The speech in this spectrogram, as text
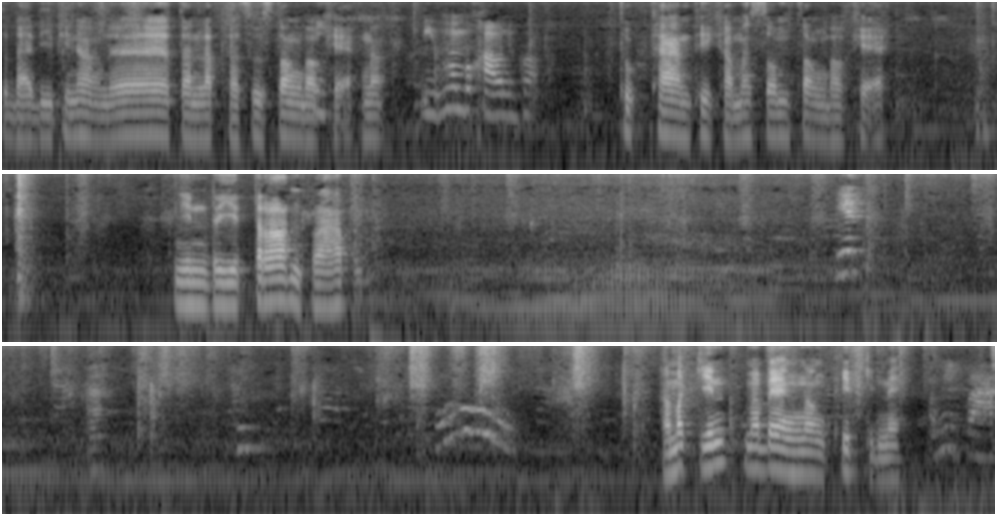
สบายดีพี่น้องเด้อตอนรับเข้าสู่ซ่องเบาแขกเนาะบีบห้องบ่เขานี่พ่อทุกท่านที่เข้ามาชมซ่องเบาแขก ยินดีต้อนรับ เฮ็ดโอ้ เอามากินมาแบ่งน้องทิพย์กินไหมเอามีดปาด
